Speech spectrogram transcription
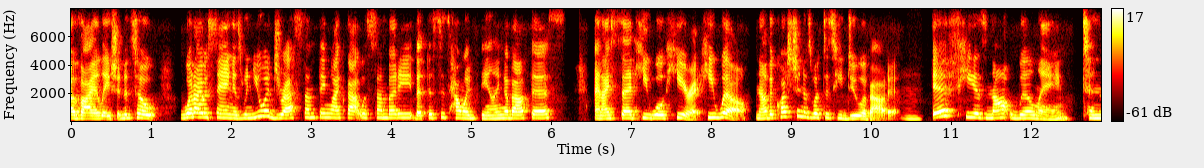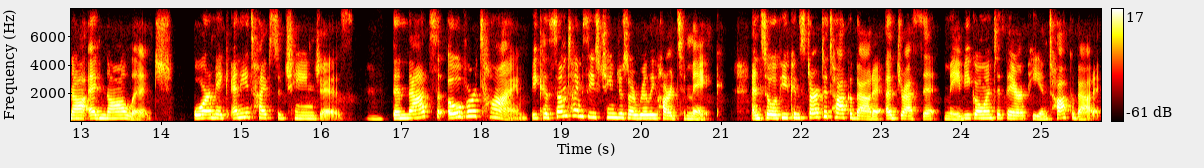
a violation, and so what I was saying is when you address something like that with somebody, that this is how I'm feeling about this, and I said he will hear it, he will. Now, the question is, what does he do about it? Mm. If he is not willing to not acknowledge or make any types of changes, mm. then that's over time, because sometimes these changes are really hard to make. And so, if you can start to talk about it, address it, maybe go into therapy and talk about it.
